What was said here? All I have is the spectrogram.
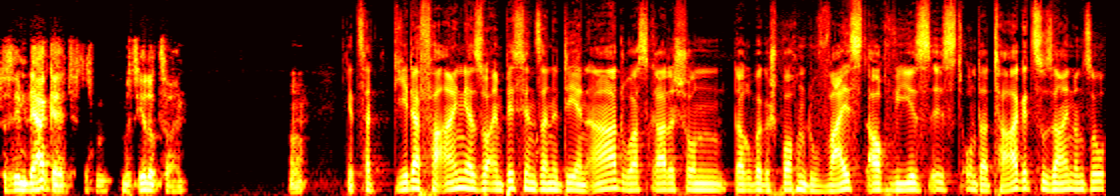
das ist eben Lehrgeld, das muss jeder zahlen. Ja. Jetzt hat jeder Verein ja so ein bisschen seine DNA. Du hast gerade schon darüber gesprochen, du weißt auch, wie es ist, unter Tage zu sein und so.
